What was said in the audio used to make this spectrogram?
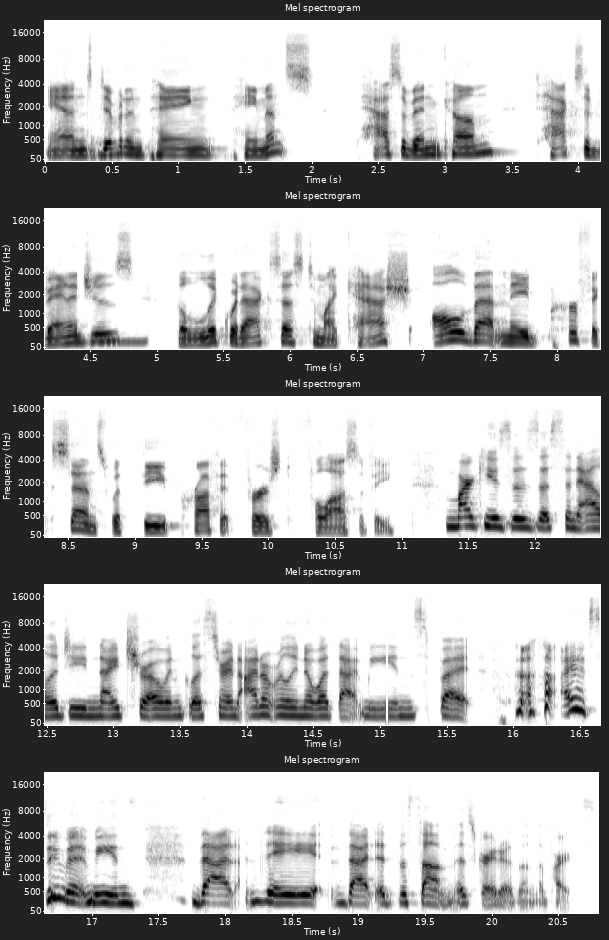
and mm-hmm. dividend paying payments, passive income, tax advantages, the liquid access to my cash, all of that made perfect sense with the profit first philosophy. Mark uses this analogy nitro and glycerin. I don't really know what that means, but I assume it means that they that it, the sum is greater than the parts.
